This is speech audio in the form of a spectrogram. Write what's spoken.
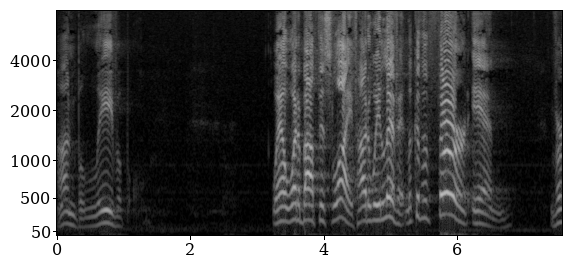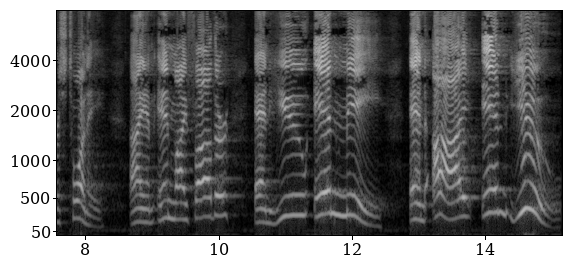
Unbelievable. Well, what about this life? How do we live it? Look at the third in. Verse 20. I am in my Father, and you in me, and I in you.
